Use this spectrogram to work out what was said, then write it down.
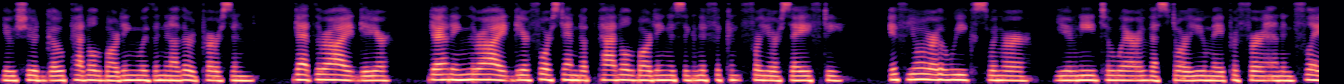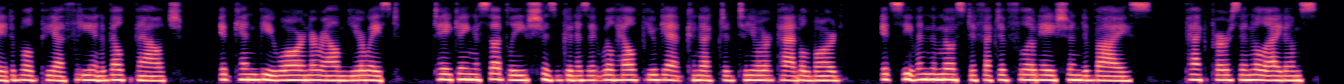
you should go paddleboarding with another person. Get the right gear. Getting the right gear for stand up paddleboarding is significant for your safety. If you're a weak swimmer, you need to wear a vest or you may prefer an inflatable PFD in a belt pouch. It can be worn around your waist. Taking a SUP leash is good as it will help you get connected to your paddleboard. It's even the most effective flotation device. Pack personal items.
